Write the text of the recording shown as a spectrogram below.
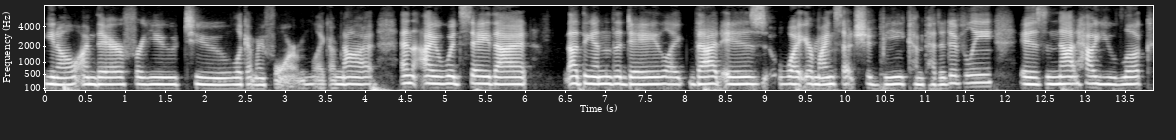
you know i'm there for you to look at my form like i'm not and i would say that at the end of the day like that is what your mindset should be competitively is not how you look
